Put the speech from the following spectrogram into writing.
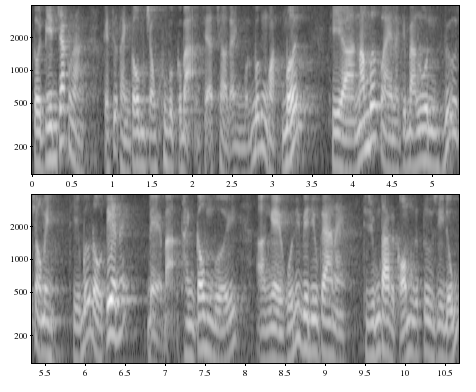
tôi tin chắc rằng cái sự thành công trong khu vực của bạn sẽ trở thành một bước ngoặt mới. Thì năm năm bước này là cái ba luôn giữ cho mình. Thì bước đầu tiên ấy để bạn thành công với uh, nghề huấn luyện viên yoga này thì chúng ta phải có một cái tư duy đúng.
